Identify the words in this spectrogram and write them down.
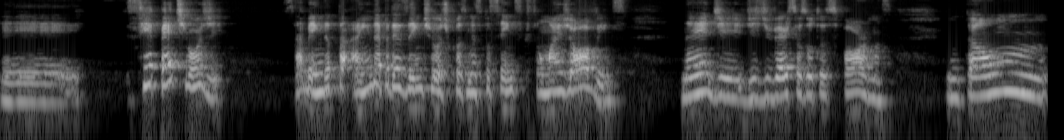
É, se repete hoje sabe? Ainda, tá, ainda é presente hoje com as minhas pacientes que são mais jovens, né? De, de diversas outras formas. Então,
